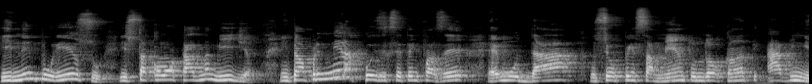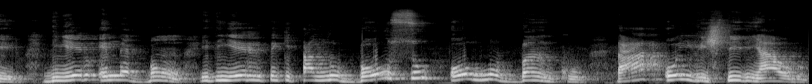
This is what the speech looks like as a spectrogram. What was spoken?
E nem por isso isso está colocado na mídia. Então a primeira coisa que você tem que fazer é mudar o seu pensamento no tocante a dinheiro. Dinheiro ele é bom e dinheiro ele tem que estar no bolso ou no banco, tá? Ou investido em algo.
